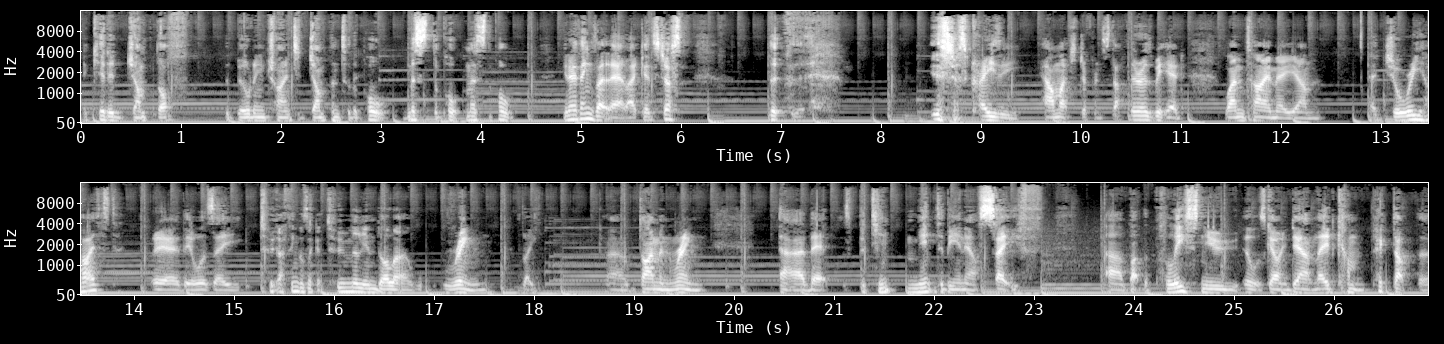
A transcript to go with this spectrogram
a kid had jumped off the building trying to jump into the pool, missed the pool, missed the pool. You know, things like that. Like it's just, the, it's just crazy how much different stuff there is. We had one time a um, a jewelry heist where there was a two, I think it was like a two million dollar ring, like uh, diamond ring uh, that was potent- meant to be in our safe, uh, but the police knew it was going down. They'd come and picked up the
